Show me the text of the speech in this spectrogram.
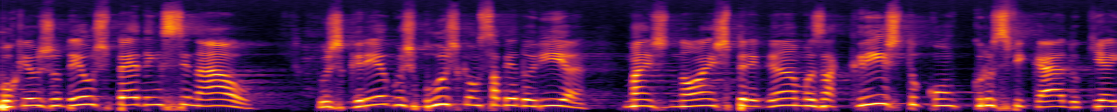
Porque os judeus pedem sinal, os gregos buscam sabedoria, mas nós pregamos a Cristo crucificado, que é,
